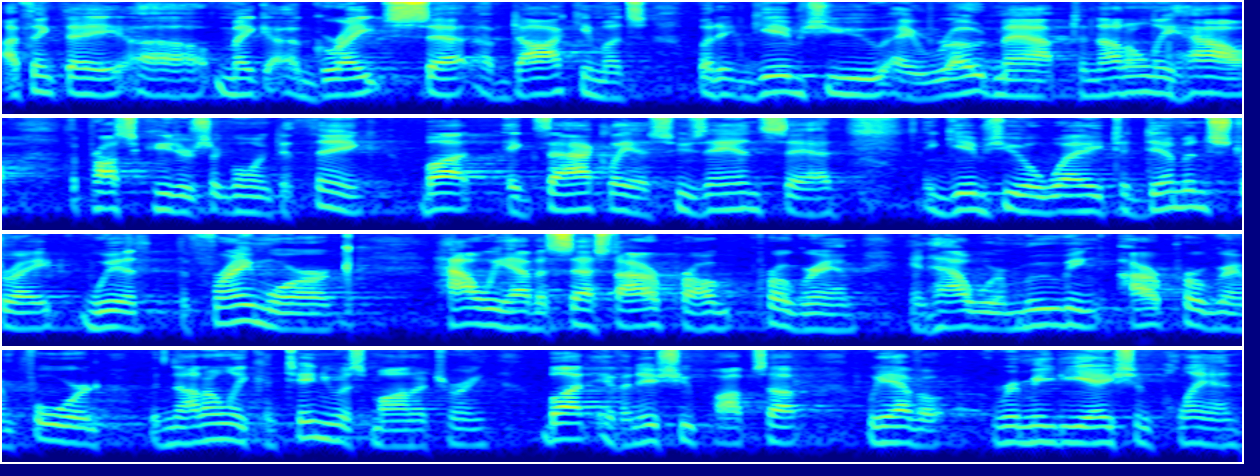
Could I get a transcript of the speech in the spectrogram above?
I think they uh, make a great set of documents, but it gives you a roadmap to not only how the prosecutors are going to think, but exactly as Suzanne said, it gives you a way to demonstrate with the framework how we have assessed our prog- program and how we're moving our program forward with not only continuous monitoring, but if an issue pops up, we have a remediation plan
